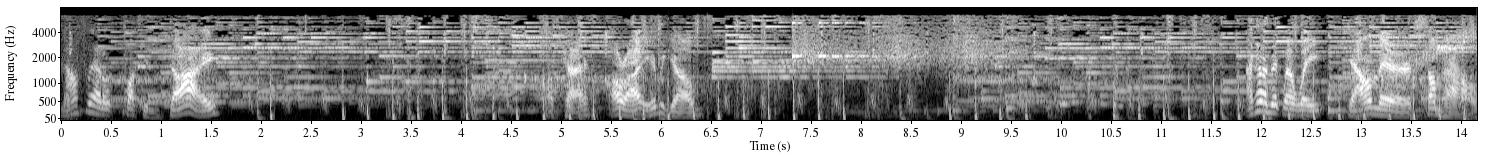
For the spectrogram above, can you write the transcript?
Now hopefully I don't fucking die. Okay. Alright, here we go. I gotta make my way down there somehow.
